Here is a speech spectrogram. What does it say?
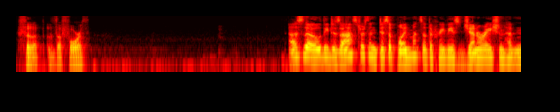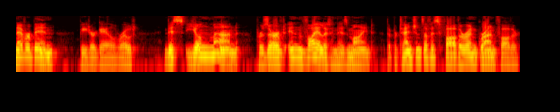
Philip IV. As though the disasters and disappointments of the previous generation had never been, Peter Geyl wrote, this young man preserved inviolate in his mind the pretensions of his father and grandfather,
